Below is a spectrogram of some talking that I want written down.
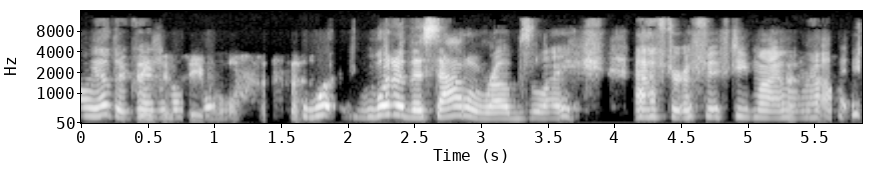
my other question. What, what are the saddle rubs like after a 50 mile ride?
